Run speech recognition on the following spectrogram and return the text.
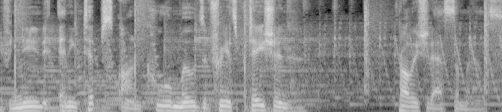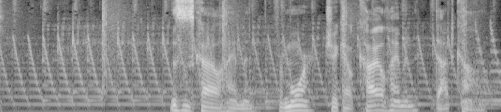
if you need any tips on cool modes of transportation, probably should ask someone else. This is Kyle Heimann. For more, check out kyleheimann.com.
